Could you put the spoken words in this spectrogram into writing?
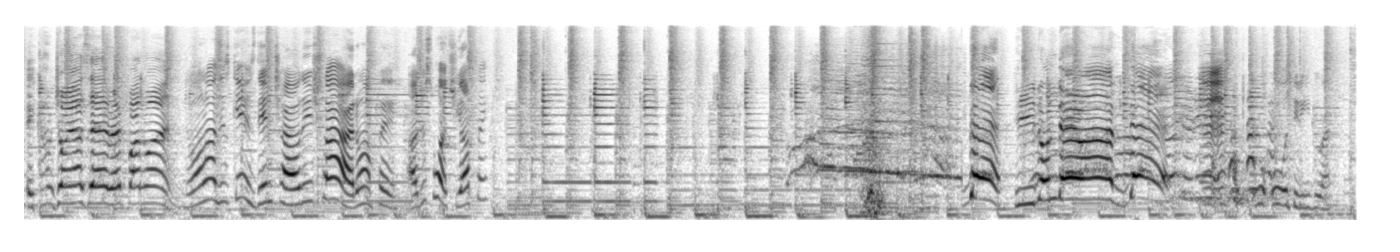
Hey, come join us, eh? Very fun one. No lah, this game is damn childish lah. I don't want to play. I'll just watch. Y'all play. there! He don't dare one! There! What, what did he do ah?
